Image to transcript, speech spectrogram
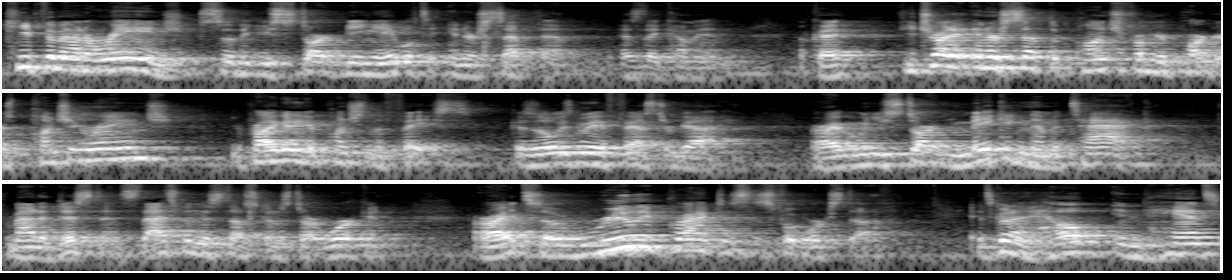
Keep them out of range so that you start being able to intercept them as they come in. Okay, if you try to intercept a punch from your partner's punching range, you're probably going to get punched in the face because there's always going to be a faster guy. All right, but when you start making them attack from out of distance. That's when this stuff's going to start working. All right, so really practice this footwork stuff. It's going to help enhance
